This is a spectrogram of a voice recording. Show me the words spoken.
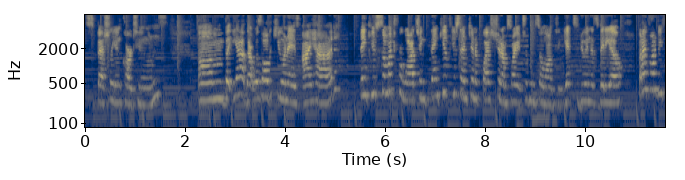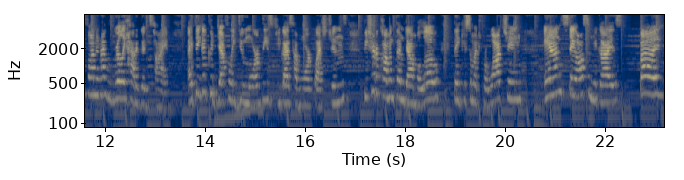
especially in cartoons. Um, but yeah, that was all the Q&As I had. Thank you so much for watching. Thank you if you sent in a question. I'm sorry it took me so long to get to doing this video but I thought it'd be fun and I really had a good time. I think I could definitely do more of these if you guys have more questions. Be sure to comment them down below. Thank you so much for watching and stay awesome, you guys. Bye!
